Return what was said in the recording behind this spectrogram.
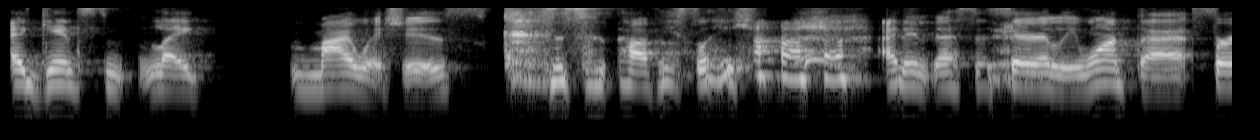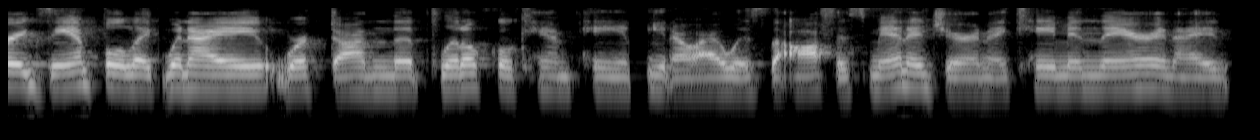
against like my wishes because obviously I didn't necessarily want that. For example, like when I worked on the political campaign, you know, I was the office manager and I came in there and I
